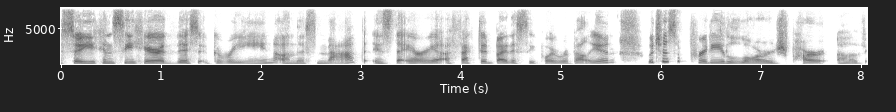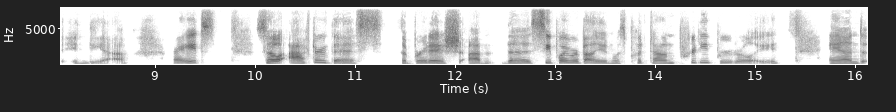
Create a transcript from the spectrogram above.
So you can see here, this green on this map is the area affected by the Sepoy Rebellion, which is a pretty large part of India, right? So after this, the British, um, the Sepoy Rebellion was put down pretty brutally, and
